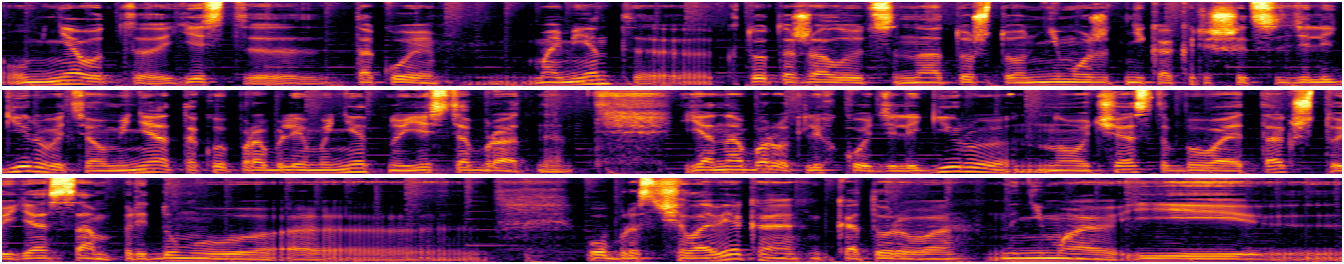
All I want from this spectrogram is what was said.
У меня вот э, есть э, такой момент, э, кто-то жалуется на то, что он не может никак решиться делегировать, а у меня такой проблемы нет, но есть обратное. Я наоборот легко делегирую, но часто бывает так, что я сам придумываю образ человека, которого нанимаю, и,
